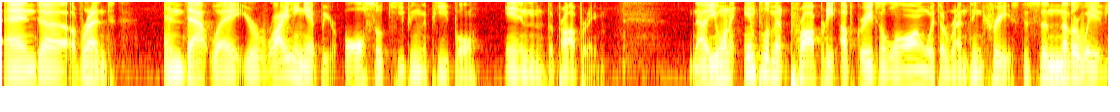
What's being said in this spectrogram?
and uh, of rent. And that way you're riding it but you're also keeping the people in the property. Now you want to implement property upgrades along with a rent increase. This is another way of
